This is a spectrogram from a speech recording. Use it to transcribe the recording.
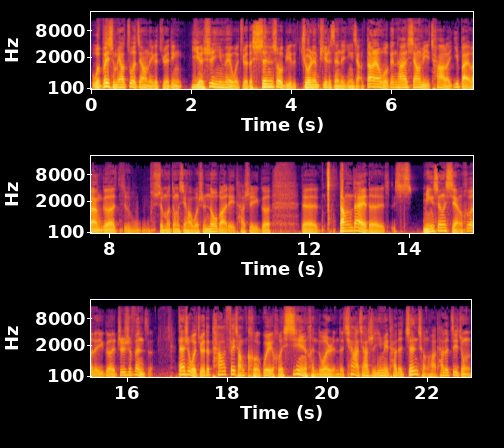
我为什么要做这样的一个决定，也是因为我觉得深受比 Jordan Peterson 的影响。当然，我跟他相比差了一百万个什么东西哈，我是 Nobody，他是一个呃当代的名声显赫的一个知识分子。但是我觉得他非常可贵和吸引很多人的，恰恰是因为他的真诚哈，他的这种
